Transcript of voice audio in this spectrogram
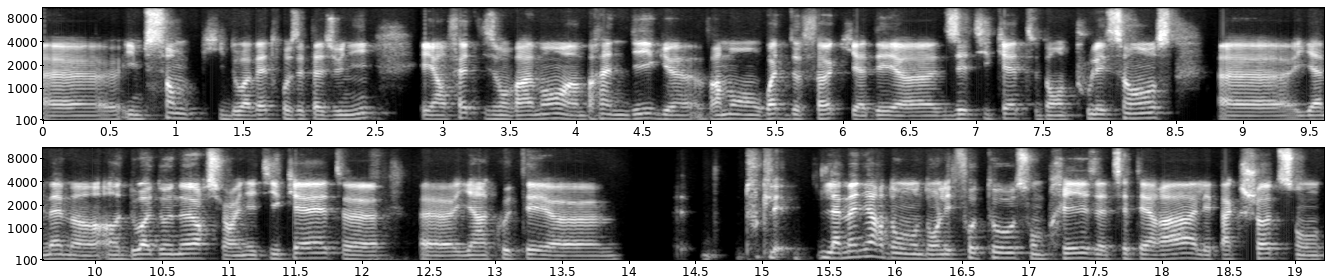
Euh, il me semble qu'ils doivent être aux États-Unis. Et en fait, ils ont vraiment un branding vraiment what the fuck. Il y a des, étiquettes dans tous les sens. il y a même un, doigt d'honneur sur une étiquette. il y a un côté. toute la manière dont, les photos sont prises, etc., les packshots sont,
